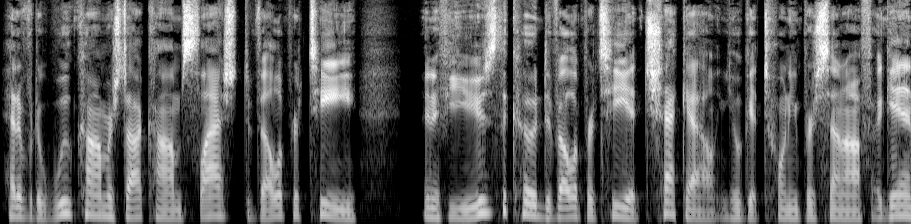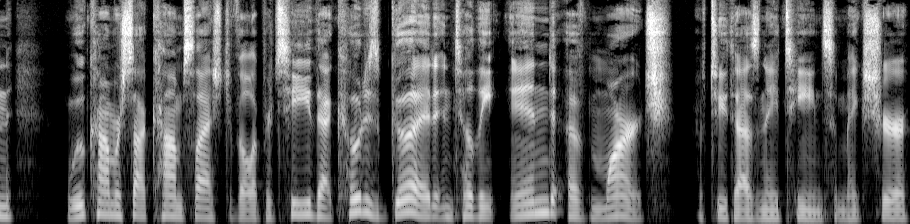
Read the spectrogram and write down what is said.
Head over to woocommerce.com slash developer T and if you use the code DeveloperT at checkout, you'll get 20% off. Again, woocommerce.com slash DeveloperT. That code is good until the end of March of 2018. So make sure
